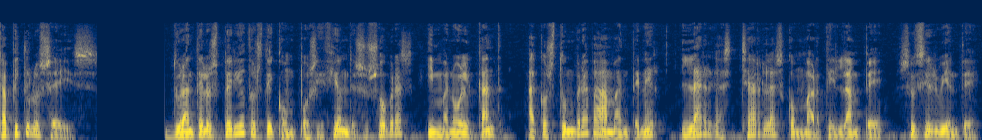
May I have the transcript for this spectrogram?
Capítulo 6 Durante los periodos de composición de sus obras, Immanuel Kant acostumbraba a mantener largas charlas con Martin Lampe, su sirviente,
